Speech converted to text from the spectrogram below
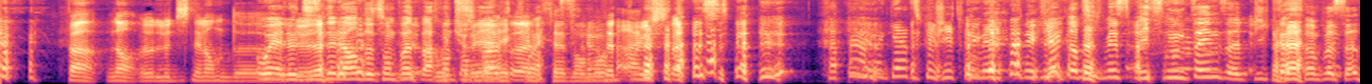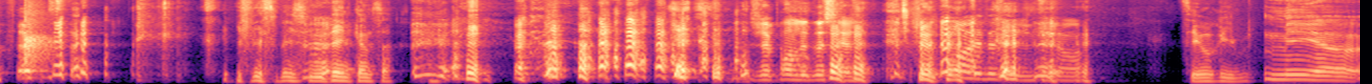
enfin, non, le le Disneyland de. Ouais, le Disneyland de ton pote, par Où contre, tu ton pote, ouais, maman. peut-être Peut-être plus. Papa, regarde ce que j'ai trouvé. Le gars, quand il fait Space Mountain, ça picote un peu sa tête. Il fait Space Mountain comme ça. Je vais prendre les deux sièges. C'est horrible. mais, euh,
